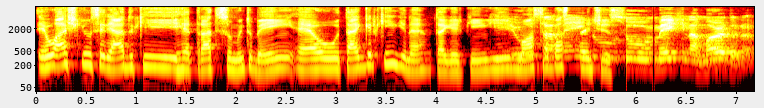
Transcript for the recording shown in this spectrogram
Eu acho que um seriado que retrata isso muito bem é o Tiger King, né? O Tiger King e mostra bastante do, isso. Do Making a Murderer.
